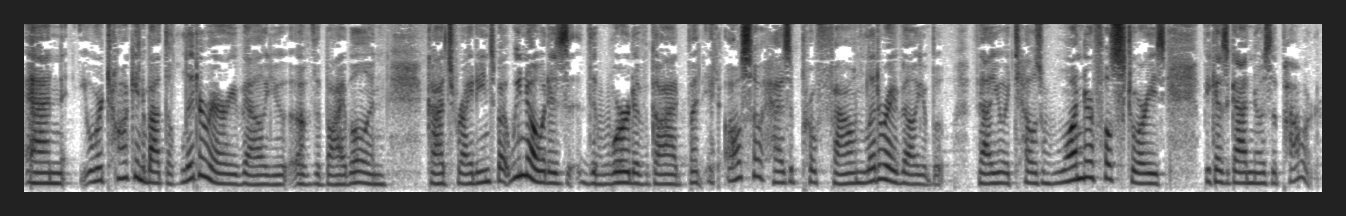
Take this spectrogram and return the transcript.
and we're talking about the literary value of the Bible and God's writings. But we know it is the Word of God, but it also has a profound literary value. Value. It tells wonderful stories because God knows the power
